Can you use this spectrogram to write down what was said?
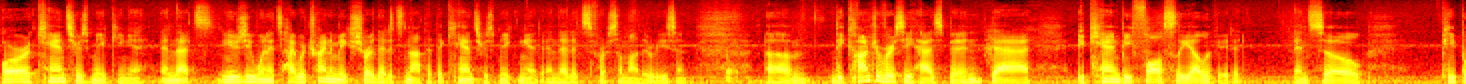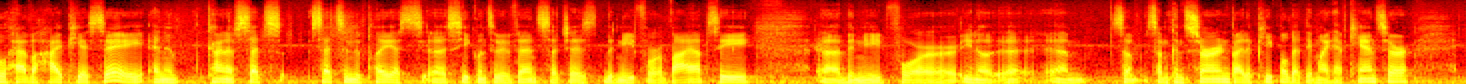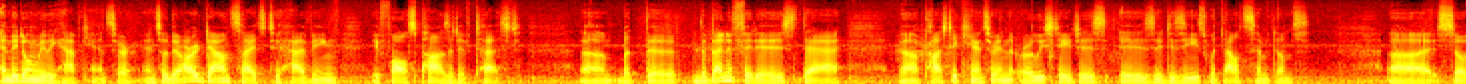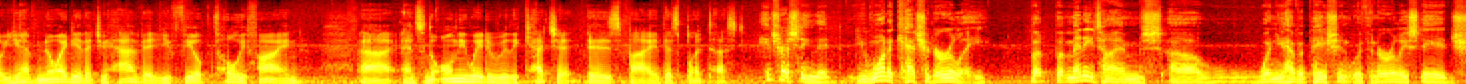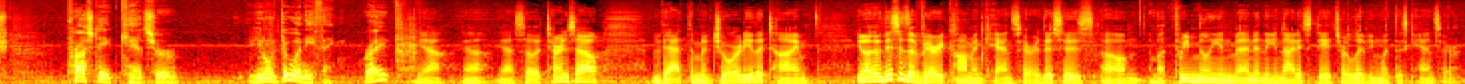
or cancer is making it. And that's usually when it's high. We're trying to make sure that it's not that the cancer is making it and that it's for some other reason. Right. Um, the controversy has been that it can be falsely elevated. And so people have a high PSA and it kind of sets, sets into play a, a sequence of events such as the need for a biopsy, uh, the need for, you know, uh, um, some, some concern by the people that they might have cancer and they don't really have cancer. And so there are downsides to having a false positive test. Um, but the, the benefit is that uh, prostate cancer in the early stages is a disease without symptoms. Uh, so you have no idea that you have it. You feel totally fine. Uh, and so the only way to really catch it is by this blood test. Interesting that you want to catch it early, but, but many times uh, when you have a patient with an early stage prostate cancer, you don't do anything, right? Yeah, yeah, yeah. So it turns out that the majority of the time, you know, this is a very common cancer. This is um, about 3 million men in the United States are living with this cancer.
